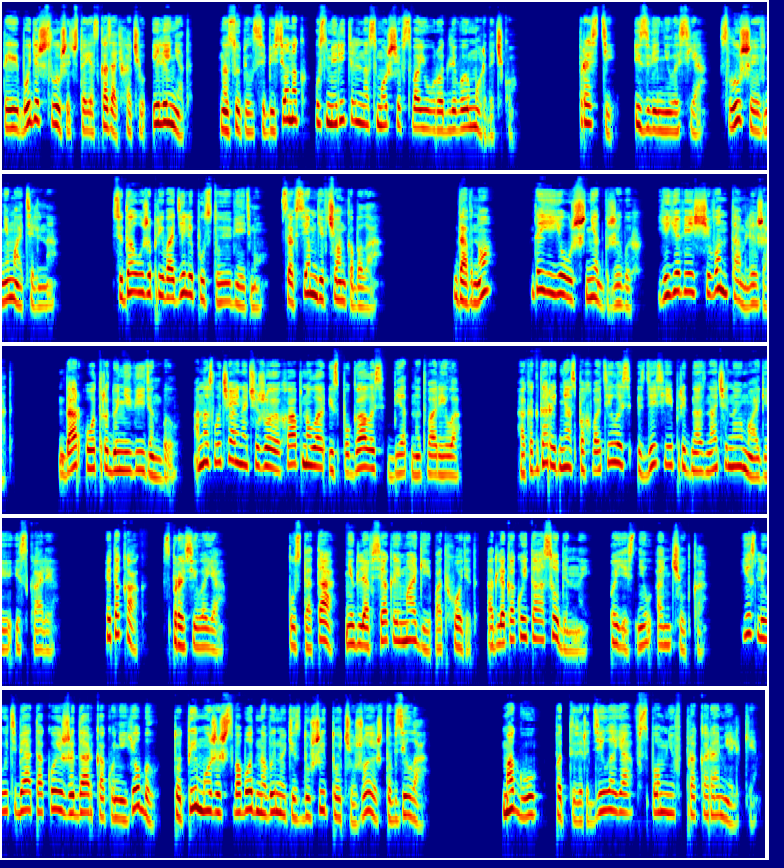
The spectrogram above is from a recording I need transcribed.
Ты будешь слушать, что я сказать хочу, или нет?» Насупился бесенок, усмирительно сморщив свою уродливую мордочку. «Прости», — извинилась я, слушаю внимательно. Сюда уже приводили пустую ведьму. Совсем девчонка была. Давно? Да ее уж нет в живых. Ее вещи вон там лежат. Дар отроду не виден был. Она случайно чужое хапнула, испугалась, бед натворила. А когда родня спохватилась, здесь ей предназначенную магию искали. «Это как?» — спросила я. «Пустота не для всякой магии подходит, а для какой-то особенной», — пояснил Анчутка. «Если у тебя такой же дар, как у нее был, то ты можешь свободно вынуть из души то чужое, что взяла». «Могу», — подтвердила я, вспомнив про карамельки.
